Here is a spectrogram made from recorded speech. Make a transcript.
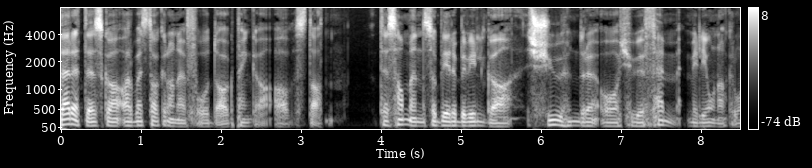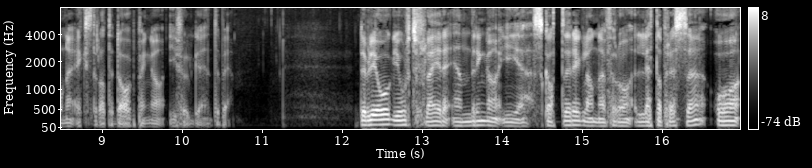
Deretter skal arbeidstakerne få dagpenger av staten. Til sammen så blir det bevilga 725 millioner kroner ekstra til dagpenger, ifølge NTB. Det blir òg gjort flere endringer i skattereglene for å lette presset, og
